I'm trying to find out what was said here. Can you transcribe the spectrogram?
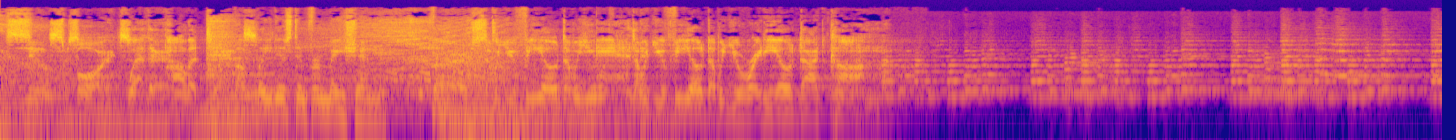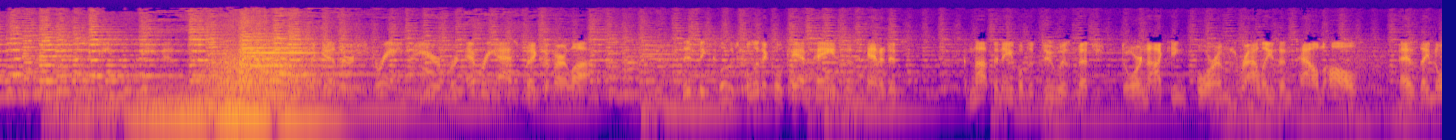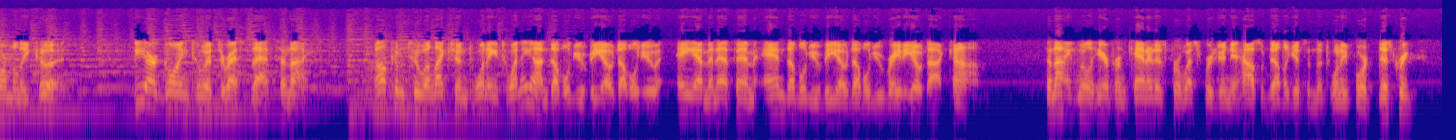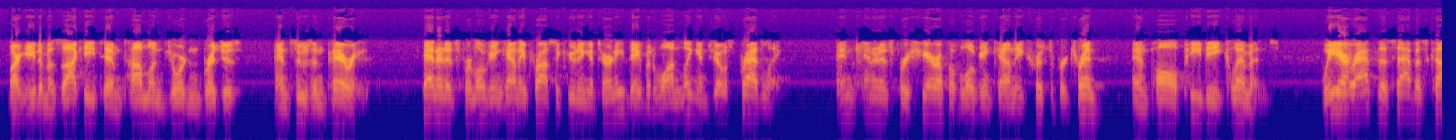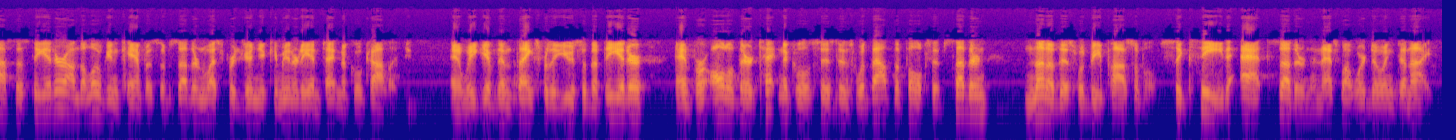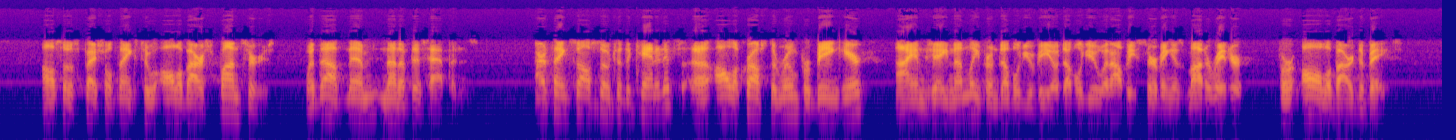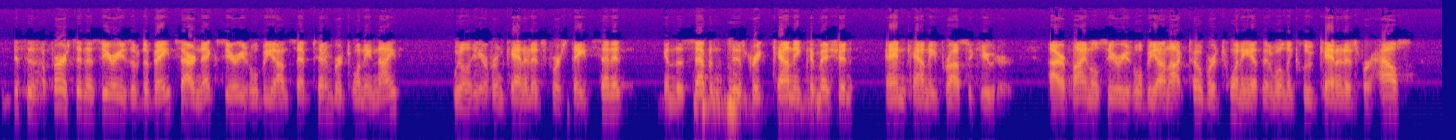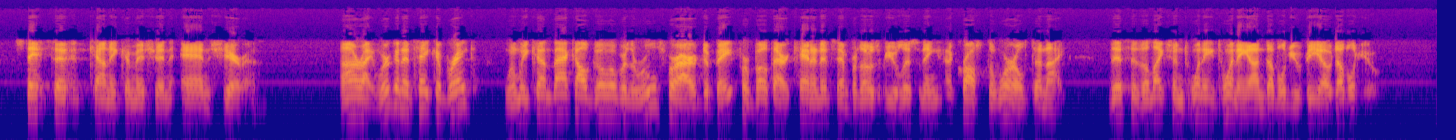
voice. News, sports, weather, politics, the latest information. First, WVOW and WVOWradio.com. Together strange year for every aspect of our lives. This includes political campaigns as candidates have not been able to do as much door knocking, forums, rallies, and town halls as they normally could. We are going to address that tonight. Welcome to Election 2020 on WVOW AM and FM and WVOWradio.com. Tonight we'll hear from candidates for West Virginia House of Delegates in the 24th District, Margita Mazzocchi, Tim Tomlin, Jordan Bridges, and Susan Perry. Candidates for Logan County Prosecuting Attorney David Wandling and Joe Spradling. And candidates for Sheriff of Logan County Christopher Trent and Paul P.D. Clemens. We are at the Savas Kostas Theater on the Logan campus of Southern West Virginia Community and Technical College. And we give them thanks for the use of the theater and for all of their technical assistance. Without the folks at Southern, none of this would be possible. Succeed at Southern, and that's what we're doing tonight. Also, special thanks to all of our sponsors. Without them, none of this happens. Our thanks also to the candidates uh, all across the room for being here. I am Jay Nunley from WVOW, and I'll be serving as moderator for all of our debates. This is the first in a series of debates. Our next series will be on September 29th. We'll hear from candidates for state senate in the 7th District, County Commission, and County Prosecutor. Our final series will be on October 20th and will include candidates for House, State Senate, County Commission, and Sheriff. All right, we're going to take a break. When we come back, I'll go over the rules for our debate for both our candidates and for those of you listening across the world tonight. This is Election 2020 on WVOW.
